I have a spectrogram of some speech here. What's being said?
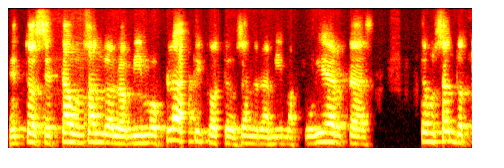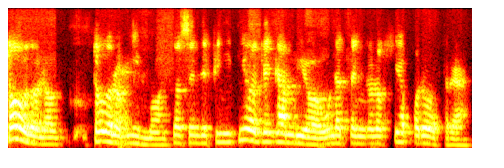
Entonces está usando los mismos plásticos, está usando las mismas cubiertas, está usando todo lo, todo lo mismo. Entonces, en definitiva, ¿qué cambió? Una tecnología por otra.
